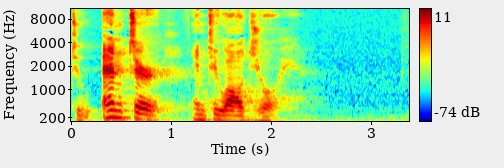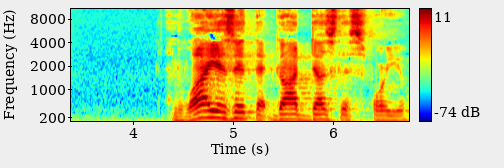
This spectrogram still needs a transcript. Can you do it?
to enter into all joy. And why is it that God does this for you?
